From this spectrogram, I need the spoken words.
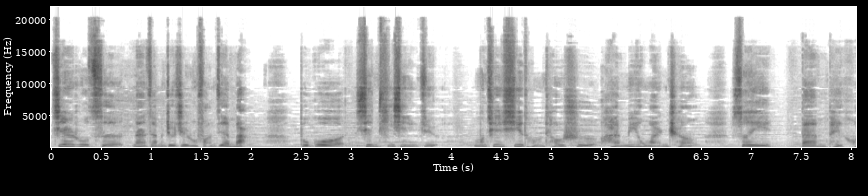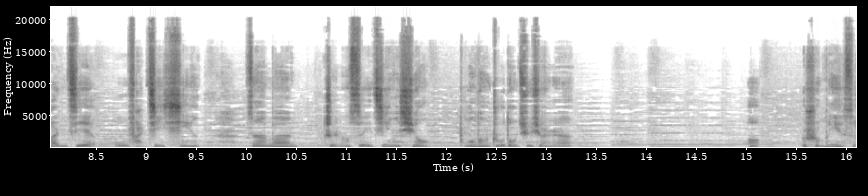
既然如此，那咱们就进入房间吧。不过先提醒一句。”目前系统的调试还没有完成，所以半配环节无法进行，咱们只能随机英雄，不能主动去选人。哦，什么意思？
